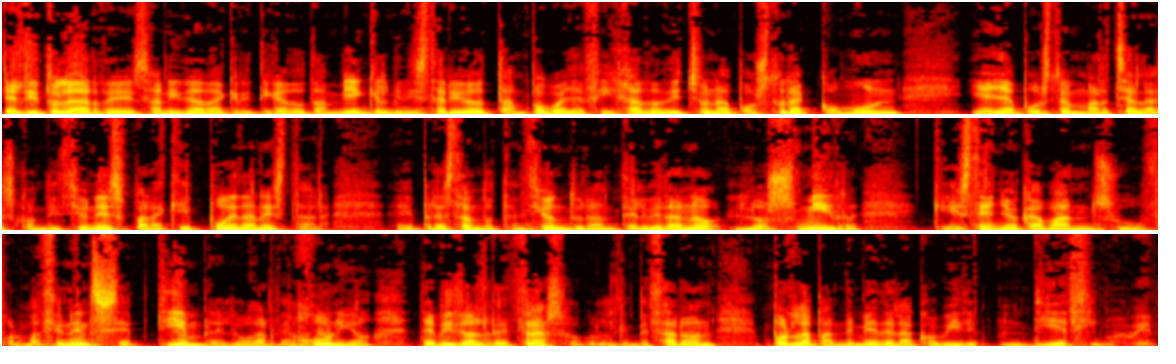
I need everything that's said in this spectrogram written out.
El titular de Sanidad ha criticado también que el Ministerio tampoco haya fijado, dicho, una postura común y haya puesto en marcha las condiciones para que puedan estar eh, prestando atención durante el verano los MIR, que este año acaban su formación en septiembre en lugar de en junio, debido al retraso con el que empezaron por la pandemia de la COVID-19.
